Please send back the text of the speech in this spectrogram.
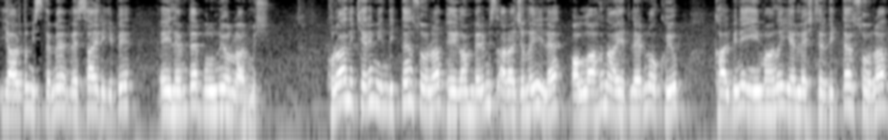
yardım isteme vesaire gibi eylemde bulunuyorlarmış. Kur'an-ı Kerim indikten sonra peygamberimiz aracılığı ile Allah'ın ayetlerini okuyup kalbine imanı yerleştirdikten sonra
